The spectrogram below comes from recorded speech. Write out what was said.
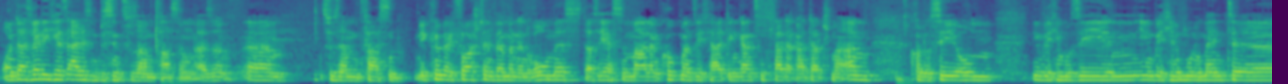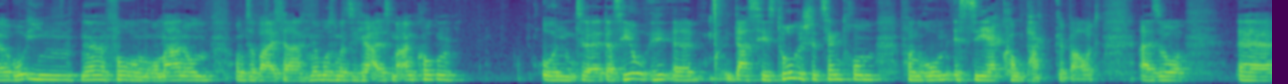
Und das werde ich jetzt alles ein bisschen zusammenfassen. Also ähm, zusammenfassen. Ihr könnt euch vorstellen, wenn man in Rom ist, das erste Mal, dann guckt man sich halt den ganzen Kladderadatsch mal an. Kolosseum, irgendwelche Museen, irgendwelche Monumente, Ruinen, ne, Forum Romanum und so weiter. Da ne, muss man sich ja alles mal angucken. Und äh, das, äh, das historische Zentrum von Rom ist sehr kompakt gebaut. Also äh,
